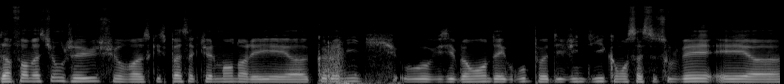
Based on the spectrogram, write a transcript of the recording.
d'informations que j'ai eues sur euh, ce qui se passe actuellement dans les euh, colonies où visiblement des groupes euh, d'Ivindi commencent à se soulever et euh,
